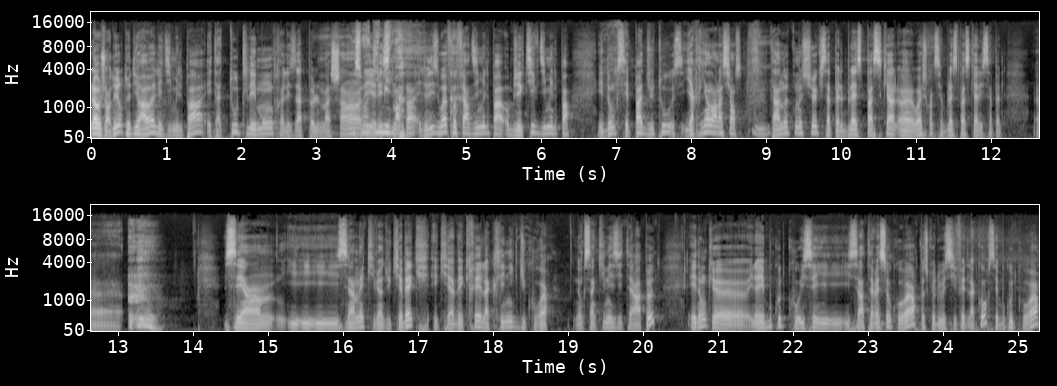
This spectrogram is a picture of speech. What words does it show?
Là aujourd'hui, on te dit ah ouais les 10 000 pas et t'as toutes les montres, les Apple machin, les, 10 les 000. smartphones, ils te disent ouais faut faire 10 000 pas, objectif 10 000 pas. Et donc c'est pas du tout, il y a rien dans la science. Mm. T'as un autre monsieur qui s'appelle Blaise Pascal, euh, ouais je crois que c'est Blaise Pascal il s'appelle. Euh, c'est un, il- un mec qui vient du Québec et qui avait créé la clinique du coureur. Donc c'est un kinésithérapeute et donc euh, il avait beaucoup de cou- il s'est intéressé aux coureurs parce que lui aussi fait de la course et beaucoup de coureurs,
